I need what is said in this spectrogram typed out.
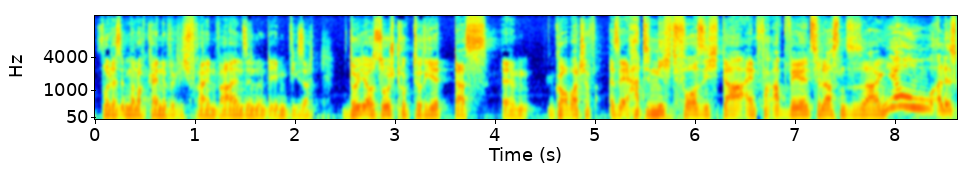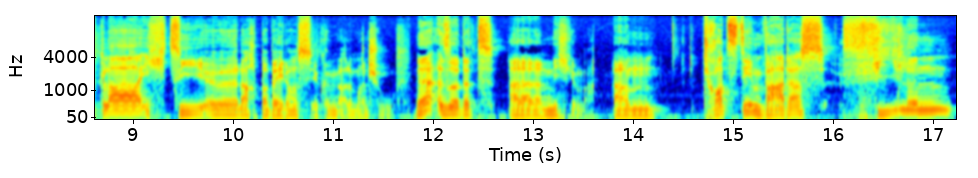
obwohl das immer noch keine wirklich freien Wahlen sind und eben, wie gesagt, durchaus so strukturiert, dass ähm, Gorbatschow, also er hatte nicht vor, sich da einfach abwählen zu lassen, zu sagen, yo, alles klar, ich ziehe äh, nach Barbados, ihr könnt mir alle mal einen Schuh. Ne? Also das hat er dann nicht gemacht. Ähm, trotzdem war das vielen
